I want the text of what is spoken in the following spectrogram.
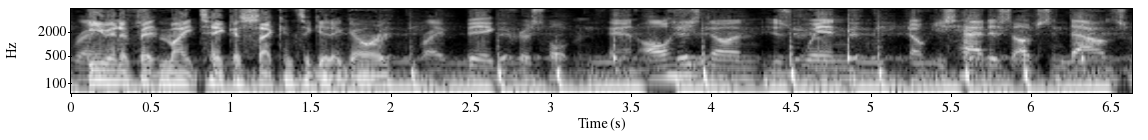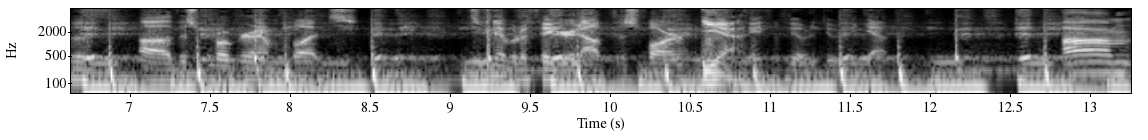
right. even if it might take a second to get it going. Right, big Chris Holtmann fan. All he's done is win. You know, he's had his ups and downs with uh, this program, but he's been able to figure it out this far. Yeah, he'll be able to do it again. Um,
